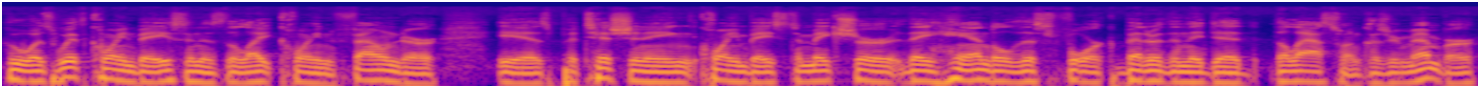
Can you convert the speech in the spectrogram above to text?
who was with Coinbase and is the Litecoin founder, is petitioning Coinbase to make sure they handle this fork better than they did the last one. Cause remember,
